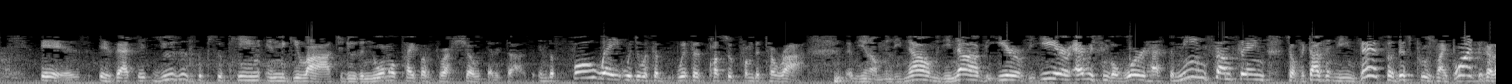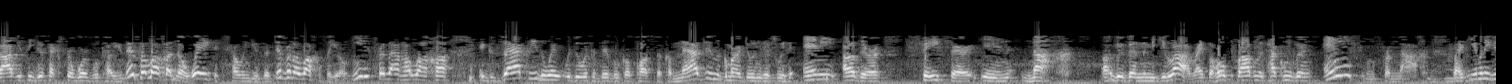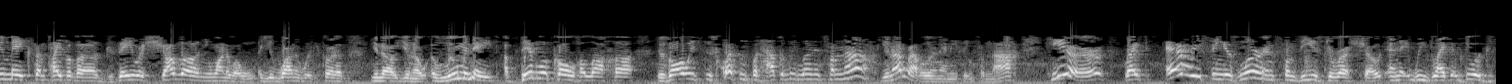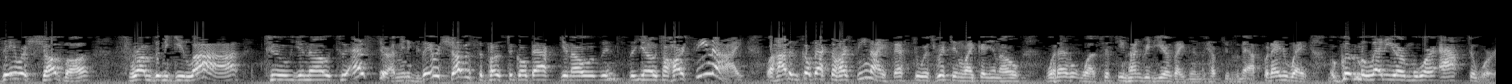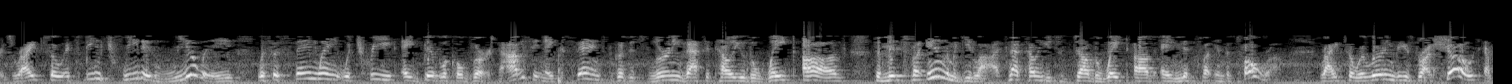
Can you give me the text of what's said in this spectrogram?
is is that it uses the psukim in Megillah to do the normal type of drashot that it does in the full way it would do with a with a pasuk from the Torah. You know, medina, medina, the ear of the ear. Every single word has to mean something. So if it doesn't mean this, so this proves my point because obviously this extra word will tell you this halacha. No, wait, it's telling you the different halacha, so you don't need it for that halacha. Exactly the way it would do with the biblical pasuk. Imagine the Gemara doing this with any other sefer in Nach other than the Megillah, right? The whole problem is how can we learn anything from Nach, mm-hmm. right? Even if you make some type of a Gzeira Shava and you want to you want to sort of you know you know illuminate a biblical halacha, there's always this question. But how can we learn it from Nach? You're not allowed to learn anything from Nach. Here, right? Everything is learned from these Derashot, and we like do a Gzeira Shava from the Megillah to you know to Esther. I mean, Gzeira Shava is supposed to go back you know in, you know to Har Sinai. Well, how does it go back to Har Sinai if Esther was written like a, you know whatever it was, fifteen hundred years? I didn't have to do the math, but anyway, a good millennia or more afterwards, right? So it's being treated really with the same way it would treat a biblical verse. Now, obviously, it makes sense because it's learning that to tell you the weight of the mitzvah in the Megillah. It's not telling you to tell the weight of a mitzvah in the Torah, right? So we're learning these drashot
